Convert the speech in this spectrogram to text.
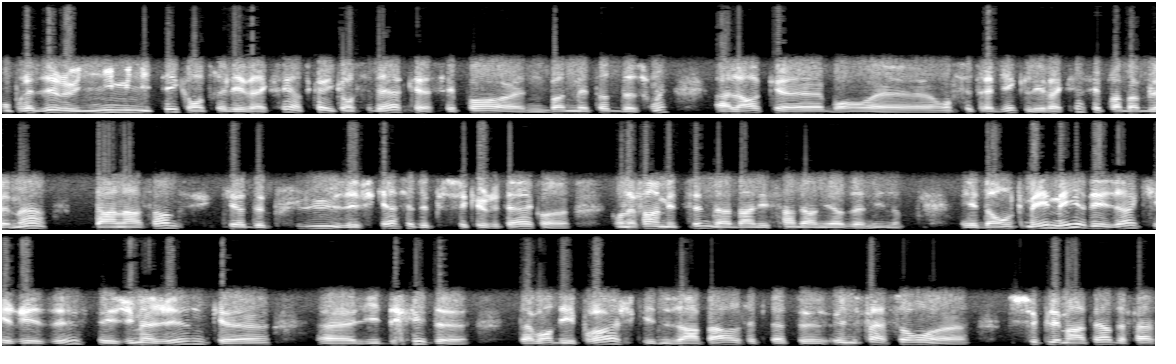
on pourrait dire, une immunité contre les vaccins. En tout cas, ils considèrent que c'est pas une bonne méthode de soins, alors que, bon, euh, on sait très bien que les vaccins, c'est probablement, dans l'ensemble, ce qu'il y a de plus efficace et de plus sécuritaire qu'on a fait en médecine dans, les 100 dernières années. Et donc, mais, mais il y a des gens qui résistent et j'imagine que euh, l'idée de d'avoir des proches qui nous en parlent, c'est peut-être une façon euh, supplémentaire de faire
